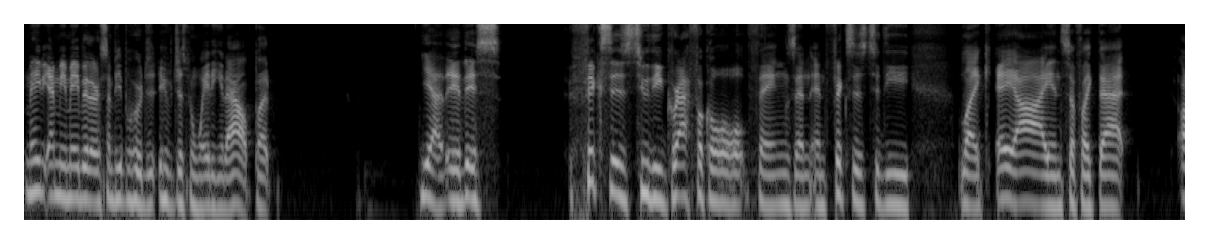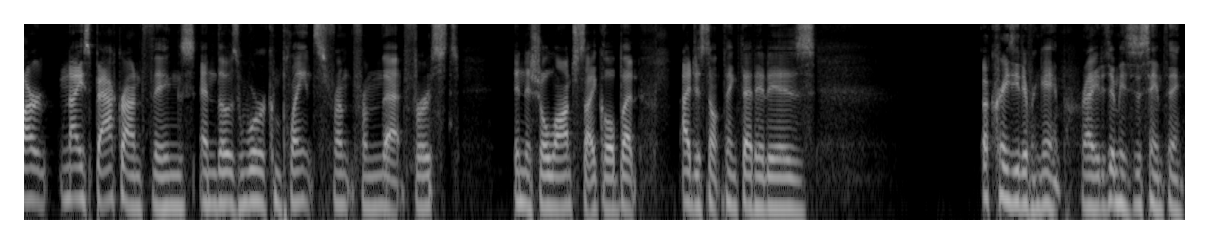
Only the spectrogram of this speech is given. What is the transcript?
maybe I mean maybe there are some people who who've just been waiting it out, but yeah, this fixes to the graphical things and and fixes to the like AI and stuff like that are nice background things and those were complaints from from that first initial launch cycle, but I just don't think that it is a crazy different game, right? I mean it's the same thing.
